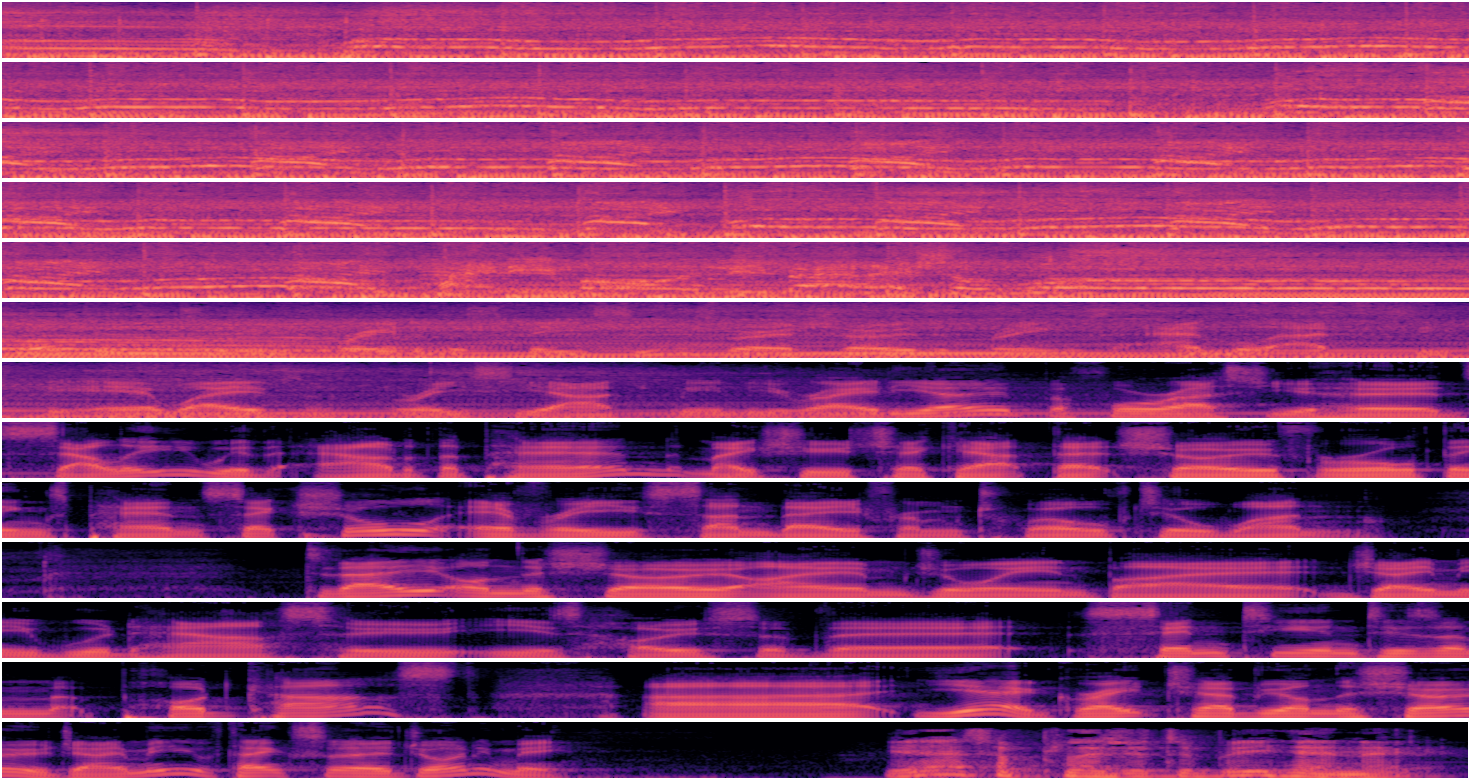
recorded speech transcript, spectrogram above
we're a show that brings animal advocacy to the airwaves of 3CR Community Radio. Before us, you heard Sally with Out of the Pan. Make sure you check out that show for all things pansexual every Sunday from 12 till 1. Today on the show, I am joined by Jamie Woodhouse, who is host of the Sentientism podcast. Uh, yeah, great to have you on the show, Jamie. Thanks for joining me. Yeah, it's a pleasure to be here, Nick.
